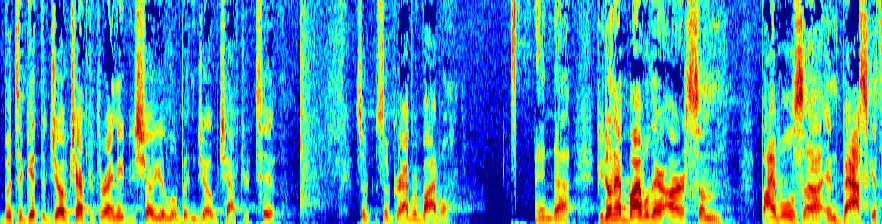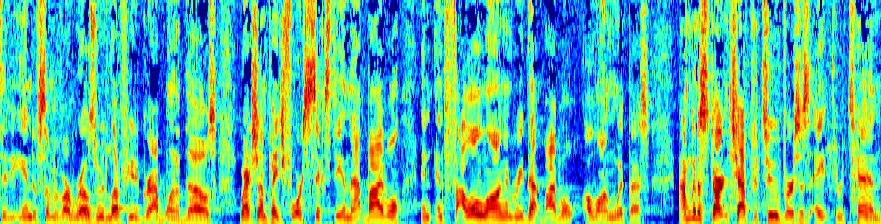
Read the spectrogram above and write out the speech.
But to get to Job chapter 3, I need to show you a little bit in Job chapter 2. So, so grab your Bible. And uh, if you don't have a Bible, there are some Bibles uh, in baskets at the end of some of our rows. We'd love for you to grab one of those. We're actually on page 460 in that Bible, and, and follow along and read that Bible along with us. I'm going to start in chapter 2, verses 8 through 10,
